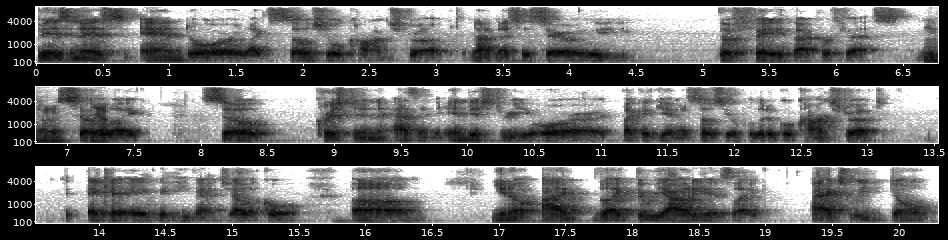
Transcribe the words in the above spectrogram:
business and or like social construct, not necessarily the faith I profess. You know, Mhm. so Yep. like so Christian as an industry or like again a socio-political construct, aka the evangelical. Um, you know, I like the reality is like I actually don't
